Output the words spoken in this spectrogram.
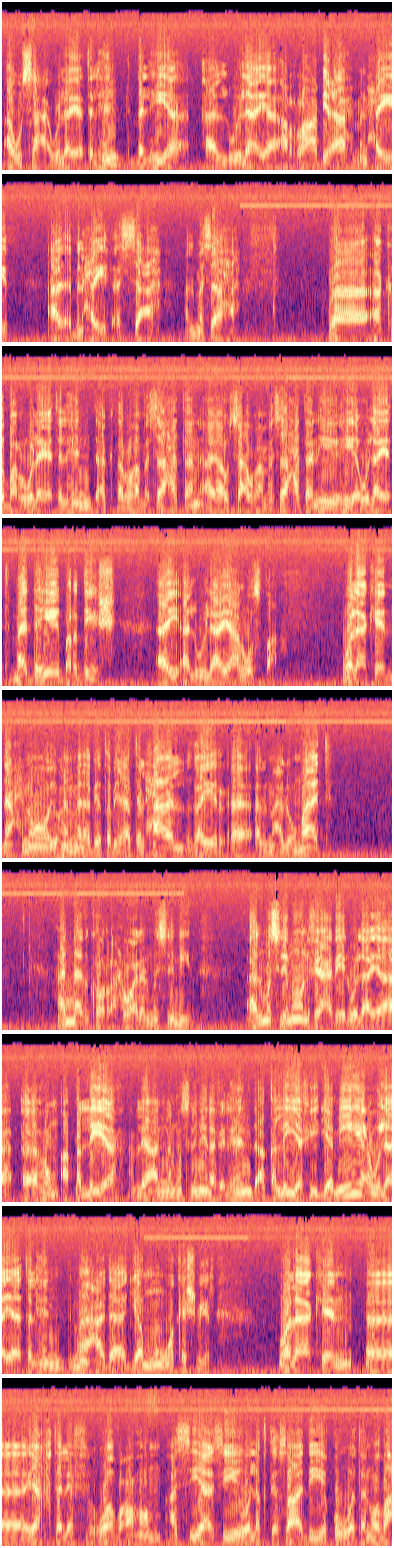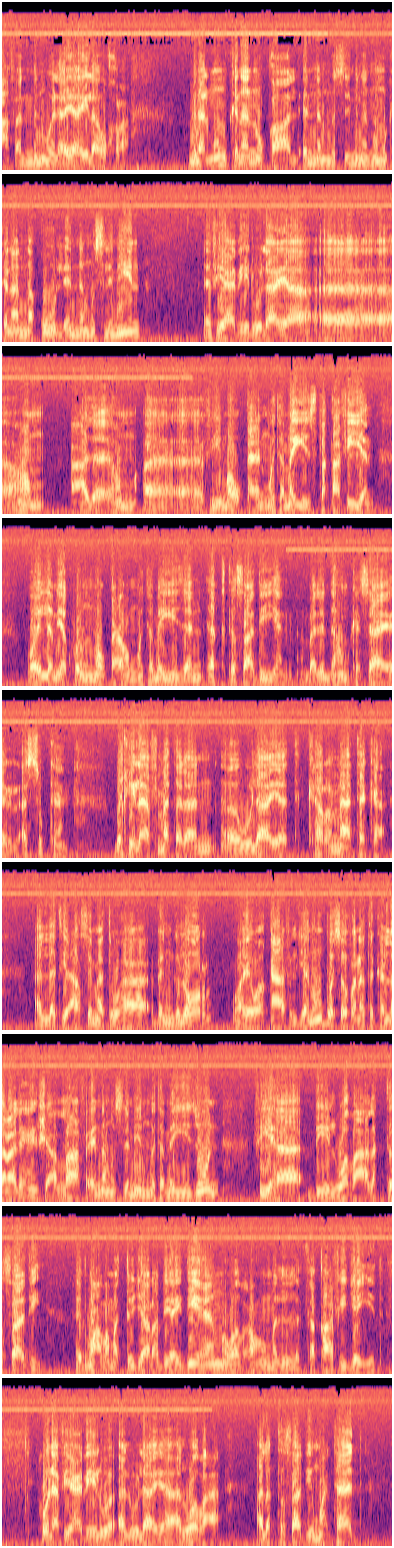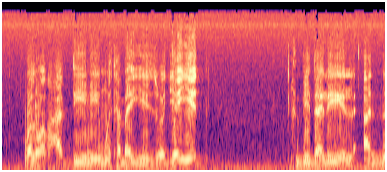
أوسع ولايات الهند بل هي الولاية الرابعة من حيث من حيث السعة المساحة. فأكبر ولاية الهند أكثرها مساحة أوسعها مساحة هي هي ولاية مدهي برديش أي الولاية الوسطى. ولكن نحن يهمنا بطبيعة الحال غير المعلومات. أن نذكر أحوال المسلمين؟ المسلمون في هذه الولاية آه، هم أقلية لأن المسلمين في الهند أقلية في جميع ولايات الهند ما عدا جمو وكشمير. ولكن آه، يختلف وضعهم السياسي والاقتصادي قوة وضعفا من ولاية إلى أخرى. من الممكن أن نقال أن المسلمين ممكن أن نقول أن المسلمين في هذه الولاية آه، هم هم آه، آه، في موقع متميز ثقافيا وإن لم يكن موقعهم متميزا اقتصاديا بل إنهم كسائر السكان. بخلاف مثلا آه، ولاية كرناتكا التي عاصمتها بنغلور وهي واقعة في الجنوب وسوف نتكلم عليها إن شاء الله فإن المسلمين متميزون فيها بالوضع الاقتصادي إذ معظم التجار بأيديهم ووضعهم الثقافي جيد. هنا في هذه الولاية الوضع الاقتصادي معتاد والوضع الديني متميز وجيد بدليل أن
